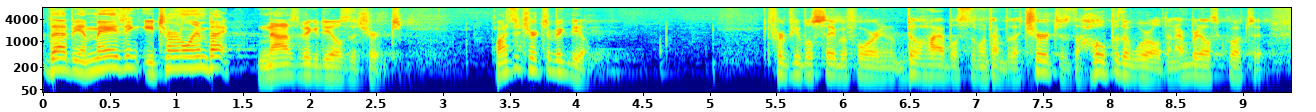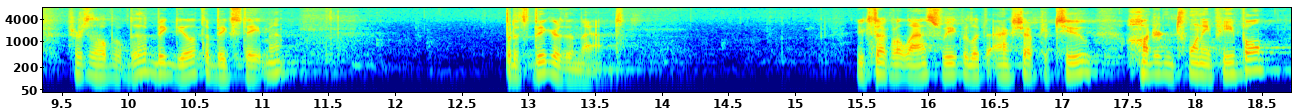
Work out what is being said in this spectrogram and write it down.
That'd be amazing. Eternal impact. Not as big a deal as the church. Why is the church a big deal? I've heard people say before, and Bill Hybels says one time, but the church is the hope of the world, and everybody else quotes it. Church is the hope of the world. That's a big deal. That's a big statement. But it's bigger than that. You can talk about last week, we looked at Acts chapter 2, 120 people,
